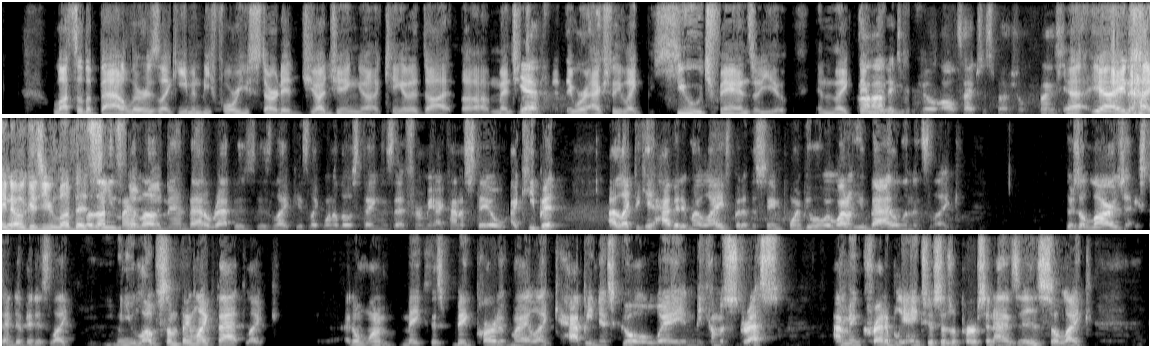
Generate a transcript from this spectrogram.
lots of the battlers, like even before you started judging uh, King of the Dot, uh, mentioned yeah. that they were actually like huge fans of you. And like they oh, that really, feel all types of special. Thanks. yeah, yeah, I, know- I know because you love that scene that's my so love, much. man. Battle rap is, is like is like one of those things that for me, I kind of stay. I keep it. I like to get, have it in my life, but at the same point, people go, "Why don't you battle?" And it's like there's a large extent of it is like when you love something like that, like I don't want to make this big part of my like happiness go away and become a stress. I'm incredibly anxious as a person as is, so like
